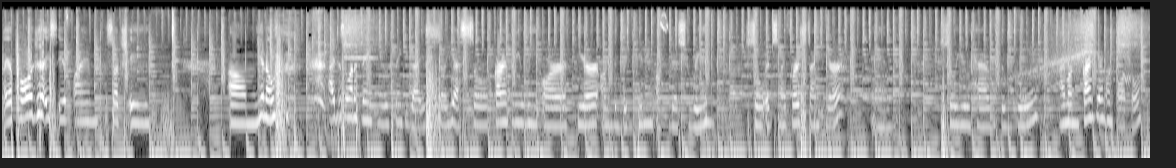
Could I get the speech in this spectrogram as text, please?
I apologize if I'm such a, um, you know, I just want to thank you. Thank you guys. So, yes, so currently we are here on the beginning of this raid. So, it's my first time here and so you have to go. I'm on, currently I'm on auto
